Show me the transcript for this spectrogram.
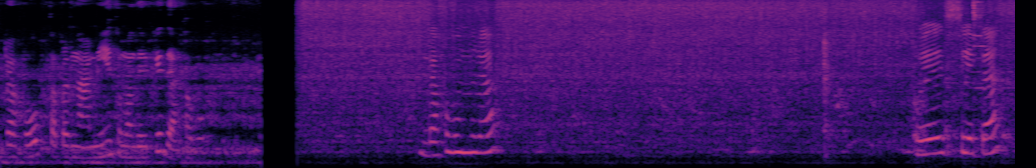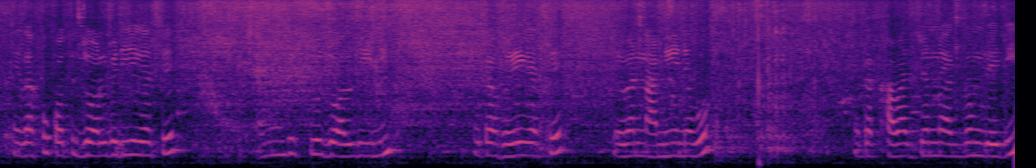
এটা হোক, তারপর নামিয়ে তোমাদেরকে দেখাবো। দেখো বন্ধুরা হয়ে এসছে এটা দেখো কত জল বেরিয়ে গেছে। আমি একটু জল দিইনি। এটা হয়ে গেছে। এবার নামিয়ে নেব। এটা খাওয়ার জন্য একদম রেডি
